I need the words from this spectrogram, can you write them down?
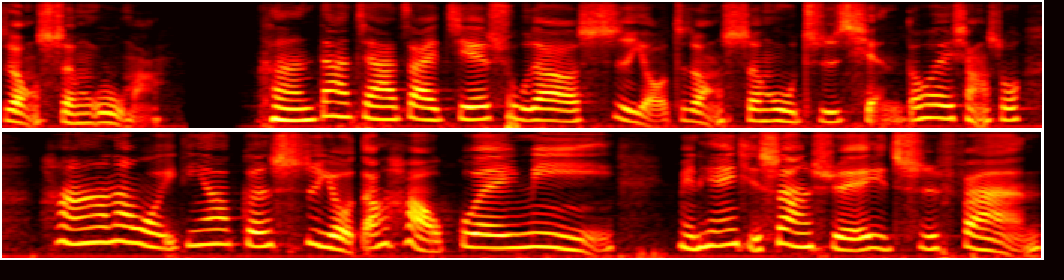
这种生物嘛？可能大家在接触到室友这种生物之前，都会想说：哈，那我一定要跟室友当好闺蜜，每天一起上学，一起吃饭。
